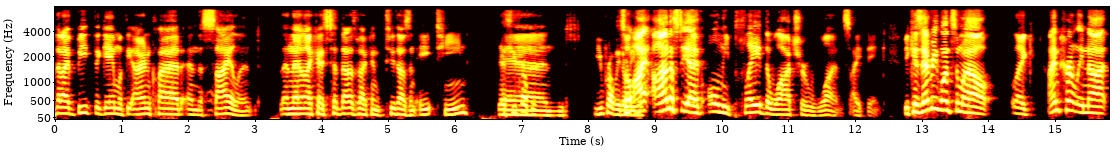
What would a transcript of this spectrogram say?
that I beat the game with the Ironclad and the Silent. And then, like I said, that was back in 2018. yes, you probably, you probably don't. so even- I honestly, I've only played the Watcher once, I think, because every once in a while, like I'm currently not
